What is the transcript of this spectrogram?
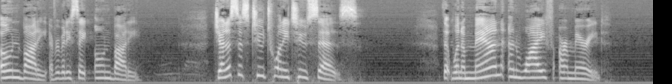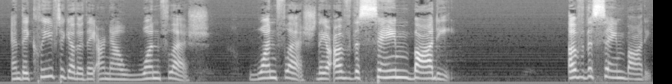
Own body. Everybody say own body. Genesis 2:22 says that when a man and wife are married and they cleave together, they are now one flesh one flesh. They are of the same body. Of the same body.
